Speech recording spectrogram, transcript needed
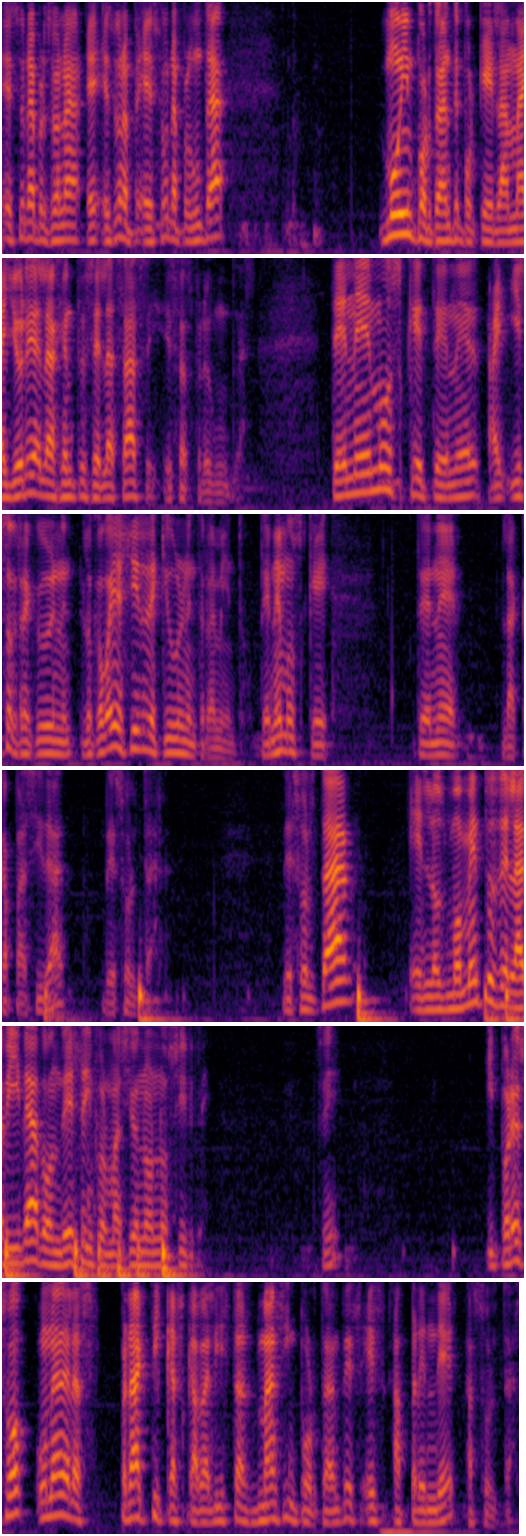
es, una persona, es una, es una pregunta muy importante porque la mayoría de la gente se las hace, estas preguntas. Tenemos que tener, y eso requiere un- lo que voy a decir requiere un entrenamiento. Tenemos que tener la capacidad de soltar. De soltar en los momentos de la vida donde esa información no nos sirve. ¿Sí? Y por eso una de las prácticas cabalistas más importantes es aprender a soltar.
